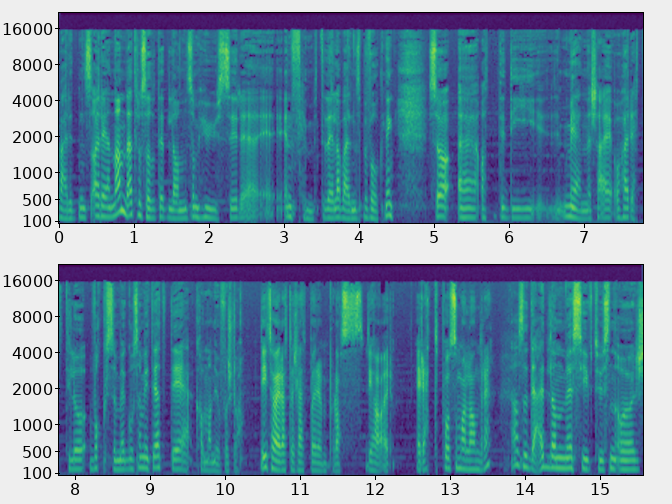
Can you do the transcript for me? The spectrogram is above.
verdensarenaen. Det er tross alt et land som huser en femtedel av verdens befolkning. Så at de mener seg å ha rett til å vokse med god samvittighet, det kan man jo forstå. De tar rett og slett bare en plass de har rett på som alle andre? Altså, det er et land med 7000 års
